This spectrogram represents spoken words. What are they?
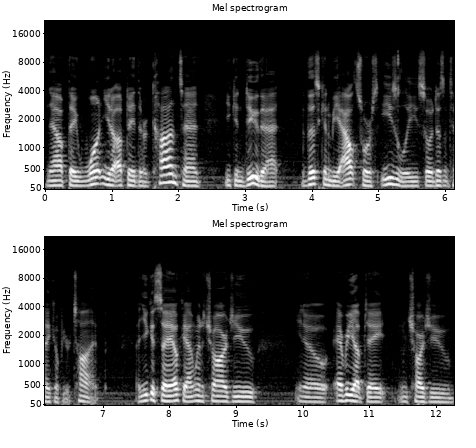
Now, if they want you to update their content, you can do that. But this can be outsourced easily so it doesn't take up your time. And you could say, okay, I'm going to charge you, you know, every update, and charge you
